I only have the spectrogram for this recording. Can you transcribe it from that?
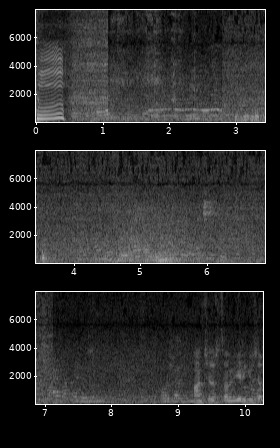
Hmm. Hançer Usta'nın yeri güzel.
